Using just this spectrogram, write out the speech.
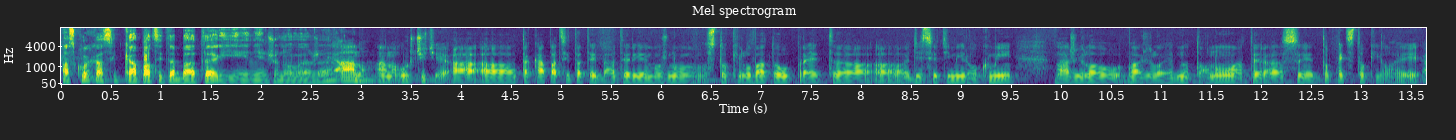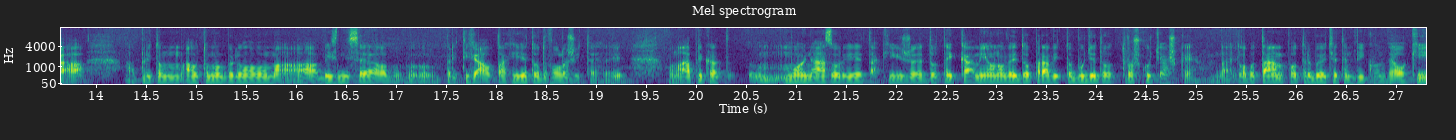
A skôr asi kapacita batérií je niečo nové, že? Áno, áno, určite. A, a tá kapacita tej batérie možno 100 kW pred a, a, desiatimi rokmi vážilo, vážilo 1 tonu a teraz je to 500 kg. A, a pri tom automobilovom biznise alebo pri tých autách je to dôležité. Hej. Napríklad môj názor je taký, že do tej kamionovej dopravy to bude to trošku ťažké dať, lebo tam potrebujete ten výkon veľký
